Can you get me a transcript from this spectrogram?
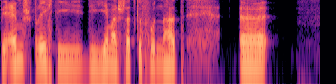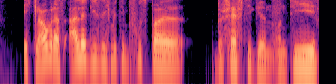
WM spricht, die, die jemals stattgefunden hat. Äh, ich glaube, dass alle, die sich mit dem Fußball beschäftigen und die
